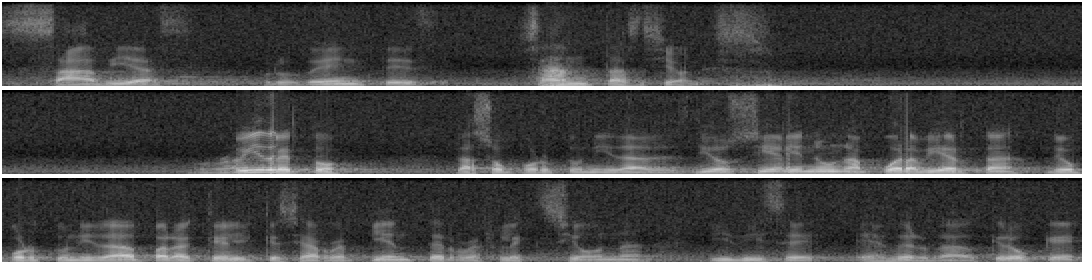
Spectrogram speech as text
sabias, prudentes, santas decisiones. Reto las oportunidades. Dios siempre tiene una puerta abierta de oportunidad para aquel que se arrepiente, reflexiona y dice, es verdad, creo que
